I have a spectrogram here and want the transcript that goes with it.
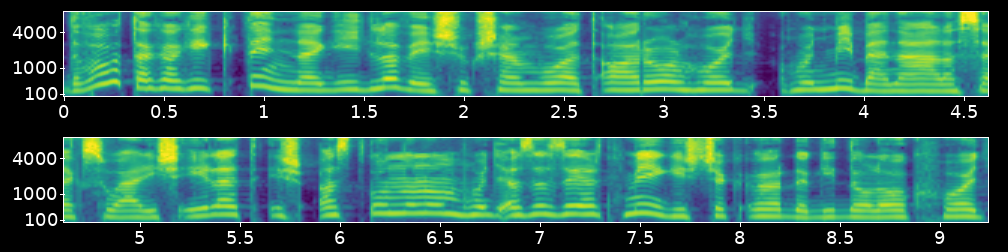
De voltak, akik tényleg így lövésük sem volt arról, hogy, hogy miben áll a szexuális élet, és azt gondolom, hogy az azért mégiscsak ördögi dolog, hogy,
